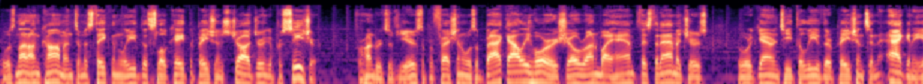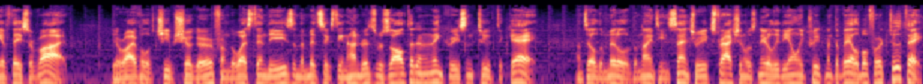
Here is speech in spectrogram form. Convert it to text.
It was not uncommon to mistakenly dislocate the patient's jaw during a procedure. For hundreds of years, the profession was a back alley horror show run by ham fisted amateurs who were guaranteed to leave their patients in agony if they survived. The arrival of cheap sugar from the West Indies in the mid 1600s resulted in an increase in tooth decay. Until the middle of the 19th century, extraction was nearly the only treatment available for a toothache,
